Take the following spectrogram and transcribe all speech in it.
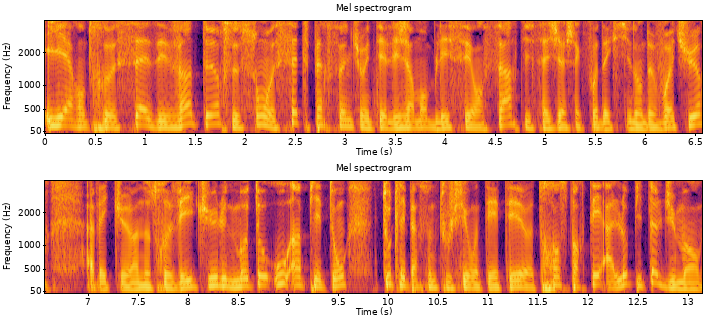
Hier, entre 16 et 20 heures, ce sont sept personnes qui ont été légèrement blessées en Sarthe. Il s'agit à chaque fois d'accidents de voiture avec euh, un autre véhicule, une moto ou un piéton. Toutes les personnes touchées ont été euh, transportées à l'hôpital du Mans.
